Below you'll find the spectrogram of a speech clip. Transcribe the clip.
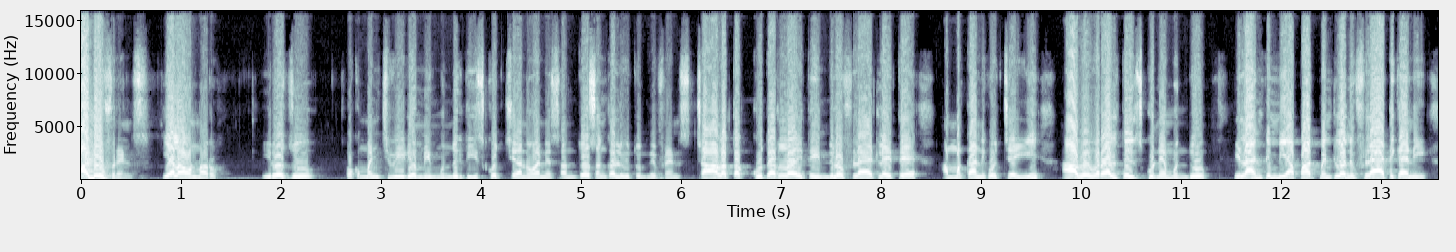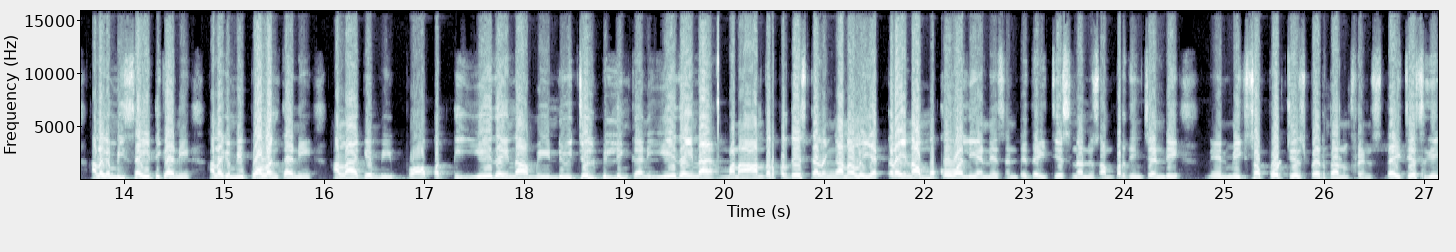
హలో ఫ్రెండ్స్ ఎలా ఉన్నారు? ఈరోజు ఒక మంచి వీడియో మీ ముందుకు తీసుకొచ్చాను అనే సంతోషం కలుగుతుంది ఫ్రెండ్స్ చాలా తక్కువ ధరలో అయితే ఇందులో ఫ్లాట్లు అయితే అమ్మకానికి వచ్చాయి. ఆ వివరాలు తెలుసుకునే ముందు ఇలాంటి మీ అపార్ట్మెంట్లోని ఫ్లాట్ కానీ అలాగే మీ సైట్ కానీ అలాగే మీ పొలం కానీ అలాగే మీ ప్రాపర్టీ ఏదైనా మీ ఇండివిజువల్ బిల్డింగ్ కానీ ఏదైనా మన ఆంధ్రప్రదేశ్ తెలంగాణలో ఎక్కడైనా అమ్ముకోవాలి అనేసి అంటే దయచేసి నన్ను సంప్రదించండి. నేను మీకు సపోర్ట్ చేసి పెడతాను ఫ్రెండ్స్ దయచేసి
